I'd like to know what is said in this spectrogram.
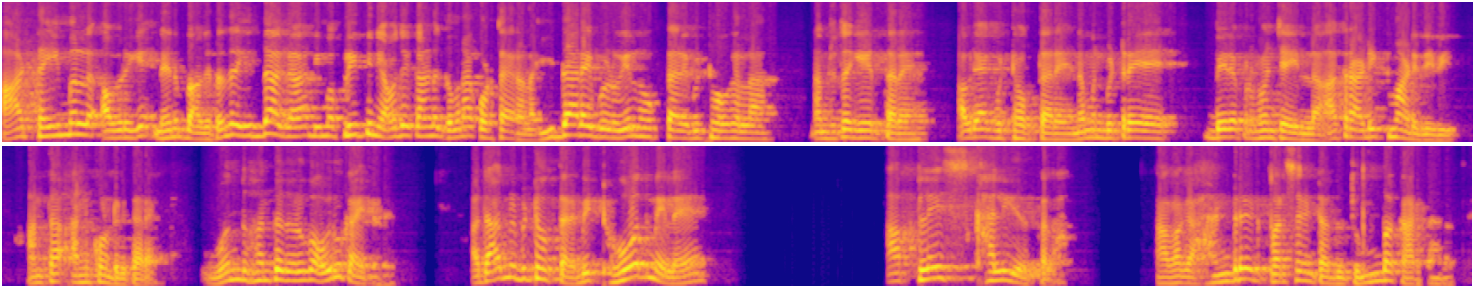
ಆ ಟೈಮಲ್ಲಿ ಅವರಿಗೆ ನೆನಪಾಗುತ್ತೆ ಅಂದ್ರೆ ಇದ್ದಾಗ ನಿಮ್ಮ ಪ್ರೀತಿನ ಯಾವುದೇ ಕಾರಣ ಗಮನ ಕೊಡ್ತಾ ಇರಲ್ಲ. ಇದ್ದಾರೆ ಬಿಡು, ಎಲ್ಲಿ ಹೋಗ್ತಾರೆ, ಬಿಟ್ಟು ಹೋಗಲ್ಲ. ನಮ್ ಜೊತೆಗೆ ಇರ್ತಾರೆ. ಅವ್ರು ಯಾಕೆ ಬಿಟ್ಟು ಹೋಗ್ತಾರೆ? ನಮ್ಮನ್ ಬಿಟ್ರೆ ಬೇರೆ ಪ್ರಪಂಚ ಇಲ್ಲ. ಆತರ ಅಡಿಕ್ಟ್ ಮಾಡಿದೀವಿ ಅಂತ ಅನ್ಕೊಂಡಿರ್ತಾರೆ. ಒಂದು ಹಂತದವರೆಗೂ ಅವರು ಕಾಯ್ತಾರೆ. ಅದಾದ್ಮೇಲೆ ಬಿಟ್ಟು ಹೋಗ್ತಾರೆ. ಬಿಟ್ಟು ಹೋದ್ಮೇಲೆ ಆ ಪ್ಲೇಸ್ ಖಾಲಿ ಇರುತ್ತಲ್ಲ? ಅವಾಗ ಹಂಡ್ರೆಡ್ ಪರ್ಸೆಂಟ್ ಅದು ತುಂಬಾ ಕಾಡ್ತಾ ಇರುತ್ತೆ.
